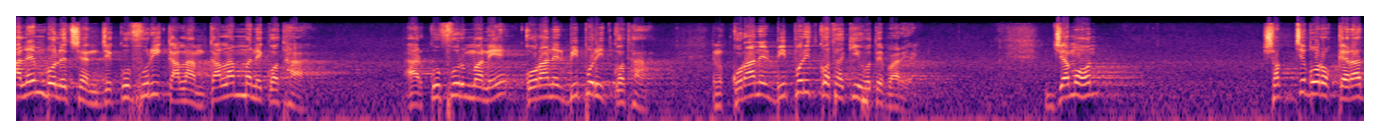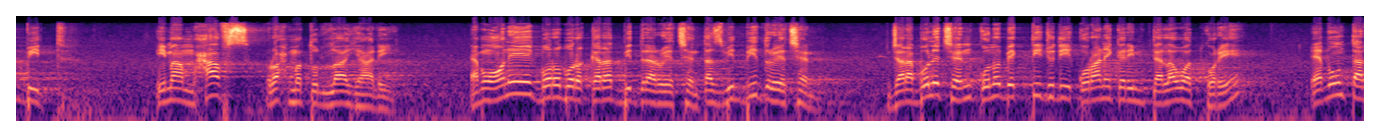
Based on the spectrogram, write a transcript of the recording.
আলেম বলেছেন যে কুফুরি কালাম। কালাম মানে কথা, আর কুফুর মানে কোরআনের বিপরীত কথা। কোরআনের বিপরীত কথা কি হতে পারে? যেমন, সবচেয়ে বড় কেরাতবিদ ইমাম হাফস রহমতুল্লাহ আলী এবং অনেক বড় বড় কেরাতবিদরা রয়েছেন, তাজবিদবিদ রয়েছেন, যারা বলেছেন কোনো ব্যক্তি যদি কোরআনে করিম তেলাওয়াত করে এবং তার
